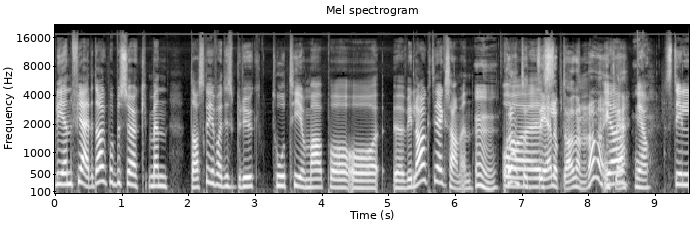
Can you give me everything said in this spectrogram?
bli en fjerde dag på besøk, men da skal vi faktisk bruke to timer på å øve i lag til eksamen. Mm. Det til å dele opp dagene, da? egentlig? Ja. Still,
